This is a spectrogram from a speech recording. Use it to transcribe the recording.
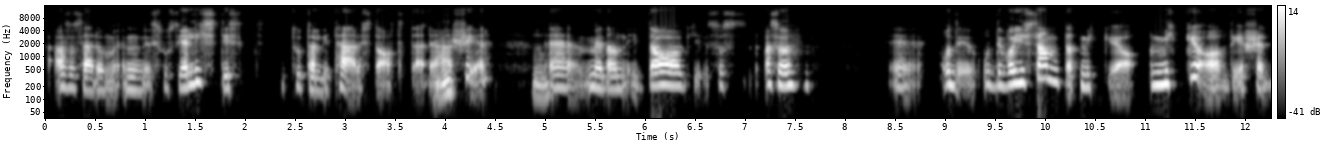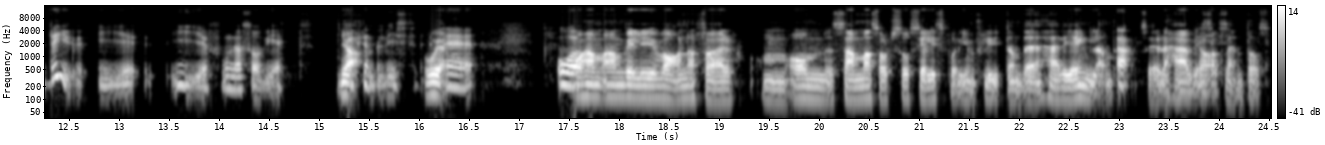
alltså så här, om en socialistisk totalitär stat där det här Mm. sker. Mm. Eh, medan idag så, alltså eh, och, det, och det var ju sant att mycket, av- mycket av det skedde ju i, i forna Sovjet Ja, exempelvis. Oh ja. Eh, och och, han, han vill ju varna för om, om samma sorts socialism får inflytande här i England Ja, så är det här vi har att precis. vänta oss.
